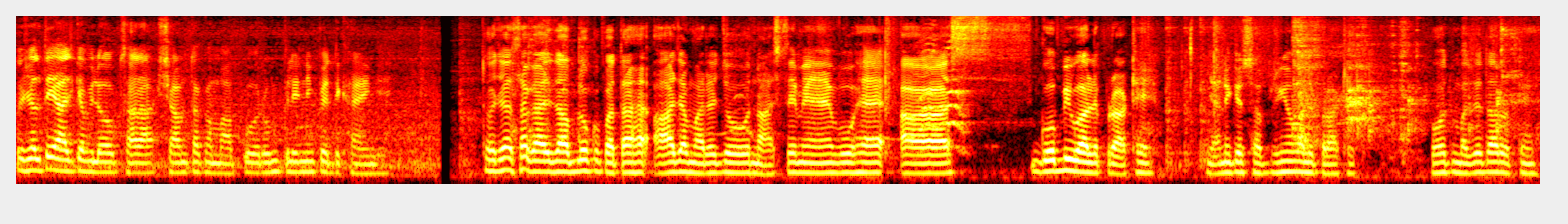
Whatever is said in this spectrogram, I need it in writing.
तो चलते हैं आज का व्लॉग सारा शाम तक हम आपको रूम क्लीनिंग पे दिखाएँगे। तो जैसा गाइस आप लोग को पता है, आज हमारे जो नाश्ते में है, वो है गोभी वाले पराठे, यानी कि सब्जियों वाले पराठे। बहुत मज़ेदार होते हैं।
